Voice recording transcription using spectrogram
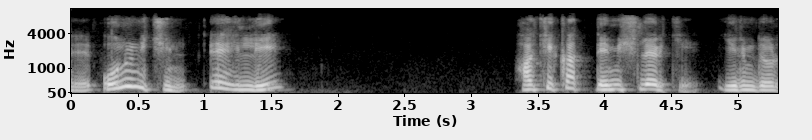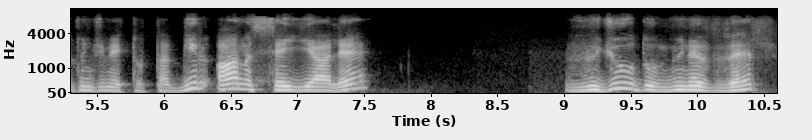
e, onun için ehli hakikat demişler ki 24. mektupta bir anı seyyale vücudu münevver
